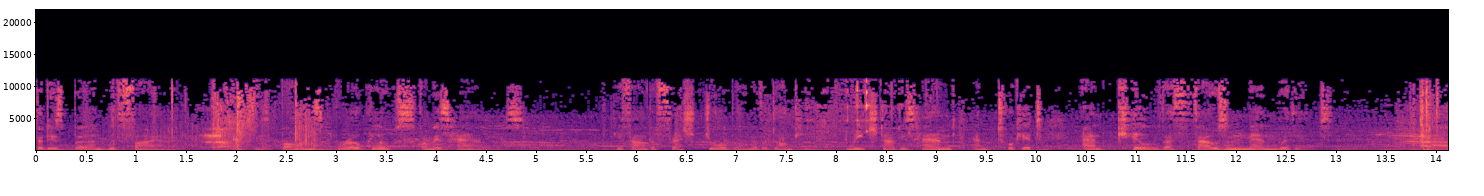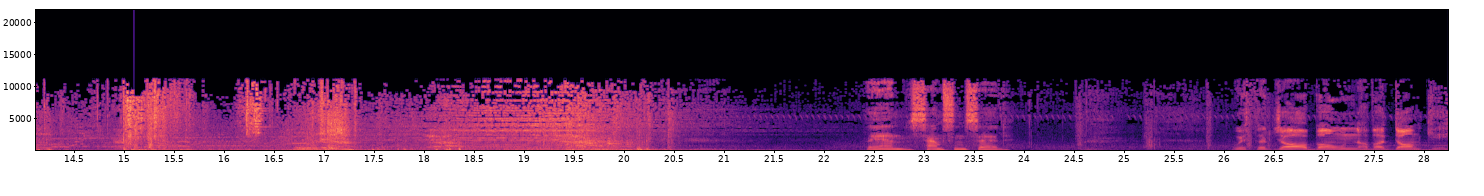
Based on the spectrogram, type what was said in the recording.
that is burned with fire, and his bonds broke loose from his hands. He found a fresh jawbone of a donkey, reached out his hand and took it, and killed a thousand men with it. Then Samson said, With the jawbone of a donkey,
